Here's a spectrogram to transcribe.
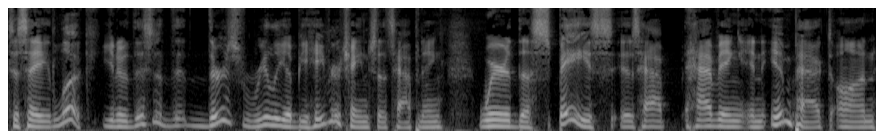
to say, look, you know, this is th- there's really a behavior change that's happening where the space is hap- having an impact on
